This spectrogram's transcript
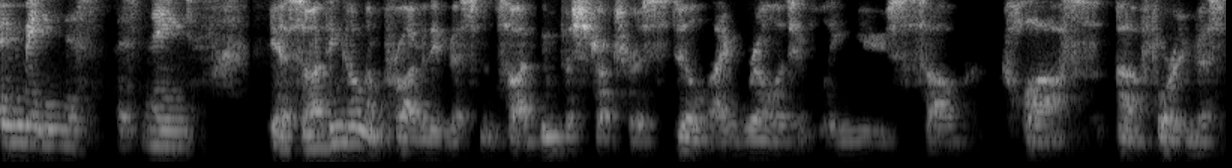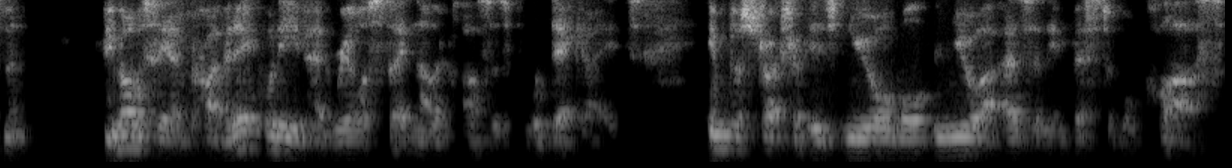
in meeting this this need? Yeah, so I think on the private investment side, infrastructure is still a relatively new sub class uh, for investment. You've obviously had private equity, you've had real estate and other classes for decades. Infrastructure is newer, newer as an investable class,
